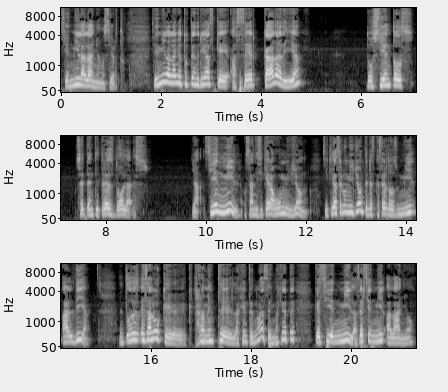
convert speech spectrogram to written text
100 mil al año, ¿no es cierto? 100 mil al año tú tendrías que hacer cada día 273 dólares. Ya, 100 mil, o sea, ni siquiera un millón. Si quieres hacer un millón, tendrías que hacer dos mil al día. Entonces es algo que, claramente la gente no hace. Imagínate que 100 mil, hacer 100 mil al año,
